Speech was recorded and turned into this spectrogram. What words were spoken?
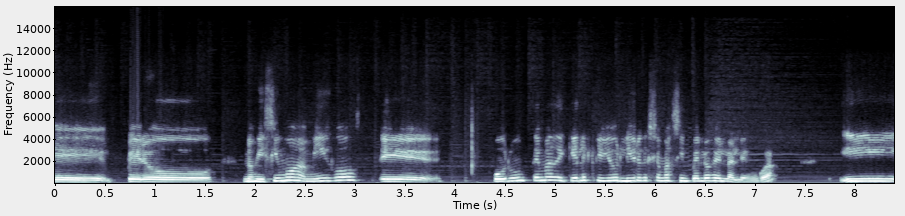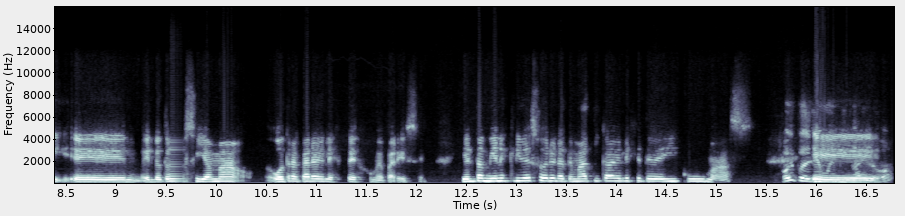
eh, pero nos hicimos amigos eh, por un tema de que él escribió un libro que se llama Sin pelos en la lengua y eh, el otro se llama Otra cara del espejo, me parece. Y él también escribe sobre la temática LGTBIQ+. Hoy podríamos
